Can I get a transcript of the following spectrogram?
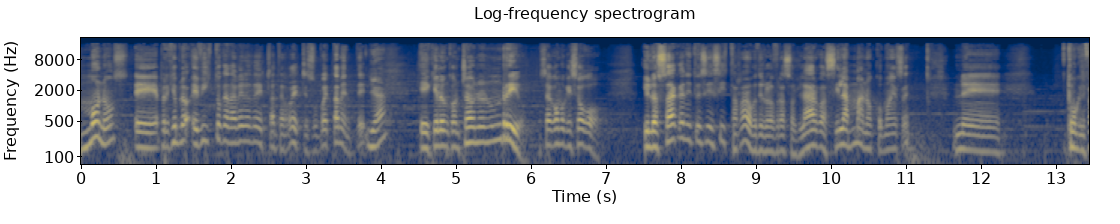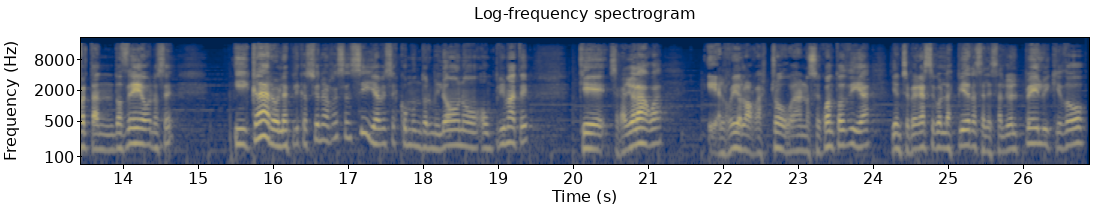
monos, eh, por ejemplo, he visto cadáveres de extraterrestres, supuestamente ¿Ya? eh, que lo encontraron en un río, o sea, como que se ahogó. Y lo sacan y tú dices, sí, está raro, porque tiene los brazos largos, así las manos, como ese. Ne- como que le faltan dos dedos, no sé. Y claro, la explicación es re sencilla, a veces como un dormilón o, o un primate que se cayó al agua Y el río lo arrastró, weón, no sé cuántos días. Y entre pegarse con las piedras se le salió el pelo y quedó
